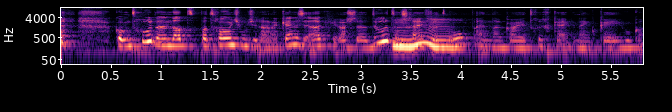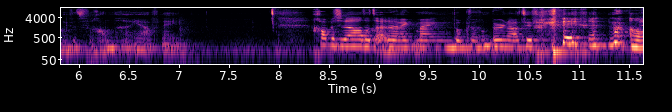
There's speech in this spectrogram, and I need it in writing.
Komt goed. En dat patroontje moet je dan herkennen. Dus elke keer als je dat doet, dan schrijf je het Mhm. op. En dan kan je terugkijken en denken, oké, hoe kan ik dit veranderen? Ja of nee? Grap is wel dat uiteindelijk mijn dokter een burn-out heeft gekregen. Maar Oh,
